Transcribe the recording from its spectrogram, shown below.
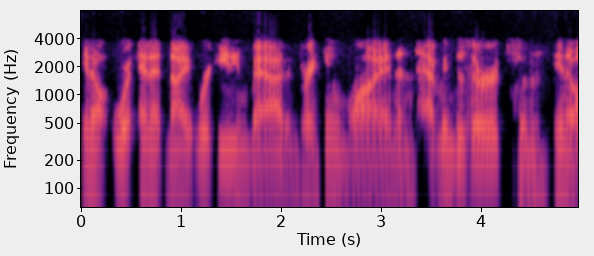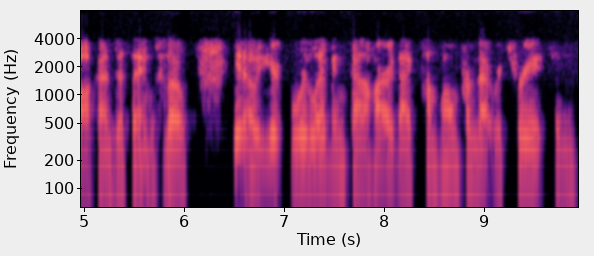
you know, we're and at night we're eating bad and drinking wine and having desserts and you know all kinds of things. So, you know, you're, we're living kind of hard. And I come home from that retreat, and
